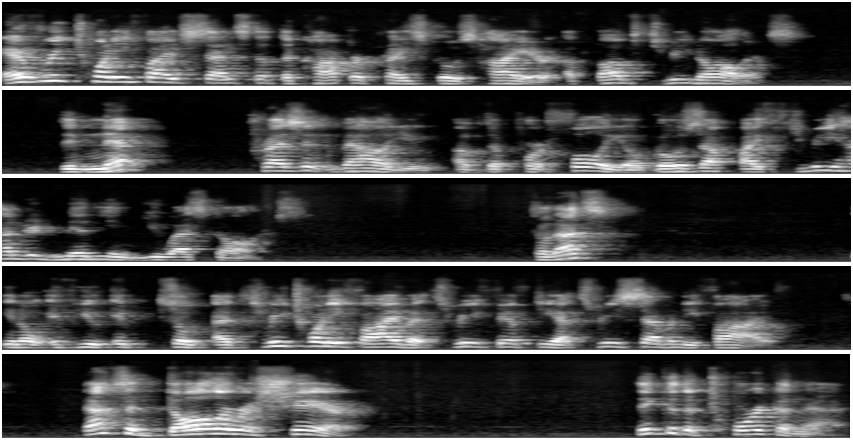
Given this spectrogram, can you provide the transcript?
Every 25 cents that the copper price goes higher, above $3, the net present value of the portfolio goes up by 300 million US dollars. So that's, you know, if you, if, so at 325, at 350, at 375, that's a dollar a share. Think of the torque on that.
